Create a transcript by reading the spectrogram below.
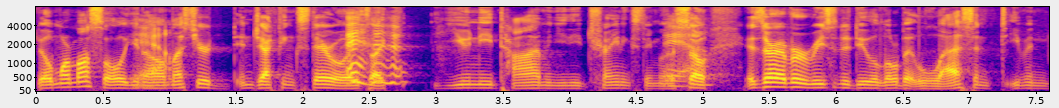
build more muscle, you know, unless you're injecting steroids. like you need time and you need training stimulus. Yeah. So, is there ever a reason to do a little bit less and even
